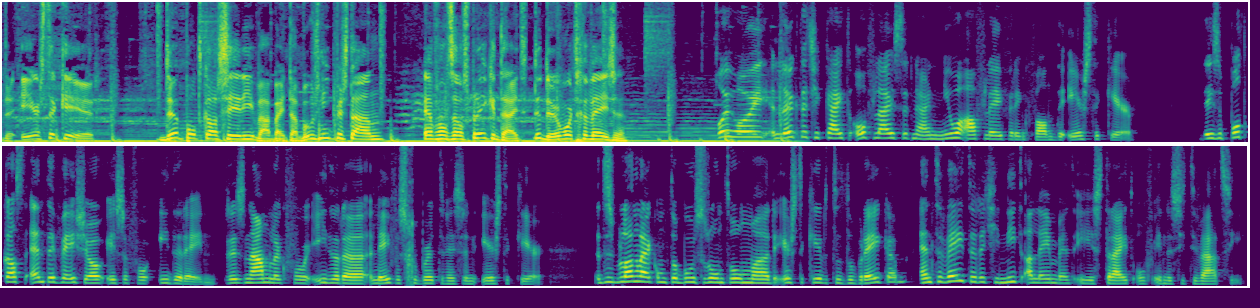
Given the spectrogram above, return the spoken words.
De eerste keer. De podcastserie waarbij taboes niet bestaan en vanzelfsprekendheid de deur wordt gewezen. Hoi hoi, leuk dat je kijkt of luistert naar een nieuwe aflevering van De Eerste Keer. Deze podcast en tv-show is er voor iedereen. Er is namelijk voor iedere levensgebeurtenis een eerste keer. Het is belangrijk om taboes rondom uh, de eerste keren te doorbreken en te weten dat je niet alleen bent in je strijd of in de situatie.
